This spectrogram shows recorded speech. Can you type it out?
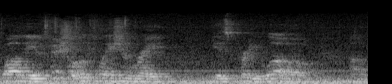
while the official inflation rate is pretty low, um,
